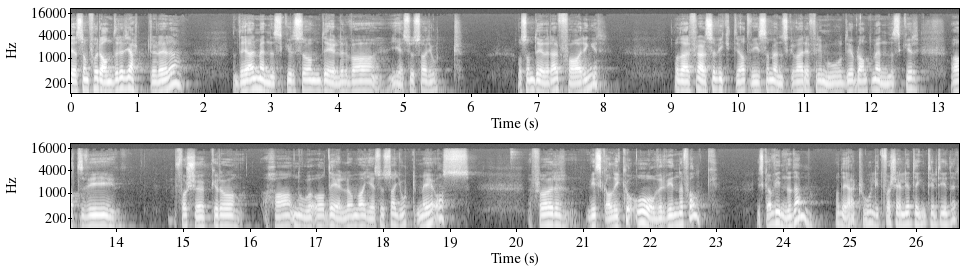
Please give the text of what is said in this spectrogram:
det som forandrer hjerter dere, det er mennesker som deler hva Jesus har gjort og som deler erfaringer. Og Derfor er det så viktig at vi som ønsker å være frimodige blant mennesker, at vi forsøker å ha noe å dele om hva Jesus har gjort med oss. For vi skal ikke overvinne folk. Vi skal vinne dem. Og det er to litt forskjellige ting til tider.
